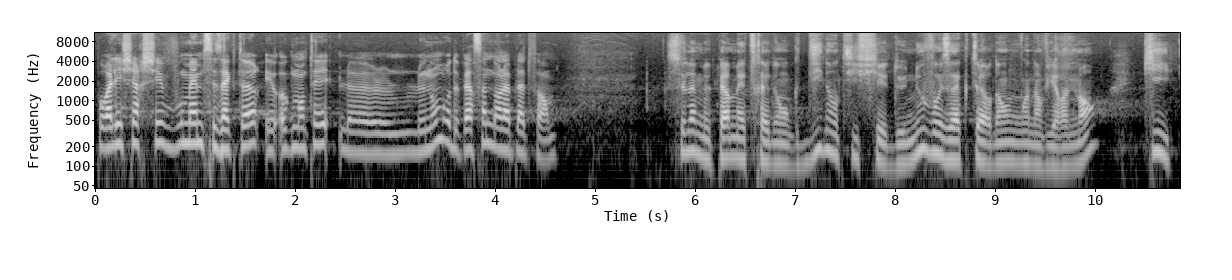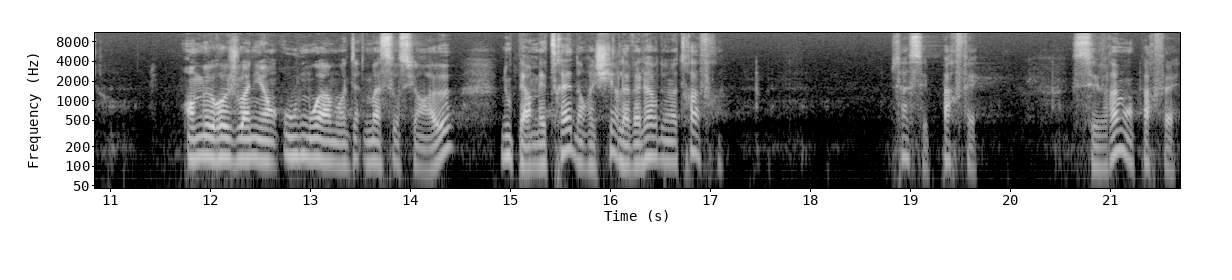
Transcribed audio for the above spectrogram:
pour aller chercher vous-même ces acteurs et augmenter le, nombre de personnes dans la plateforme. Cela me permettrait donc d'identifier de nouveaux acteurs dans mon environnement qui, en me rejoignant ou moi m'associant à eux, nous permettrait d'enrichir la valeur de notre offre. Ça, c'est parfait. C'est vraiment parfait.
